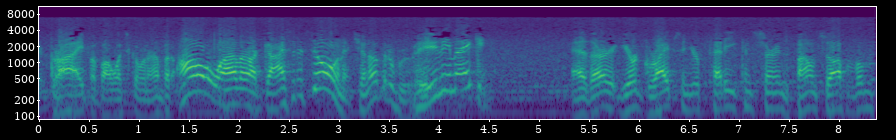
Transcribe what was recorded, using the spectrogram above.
you gripe about what's going on. But all the while, there are guys that are doing it, you know, that are really making it. As our, your gripes and your petty concerns bounce off of them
